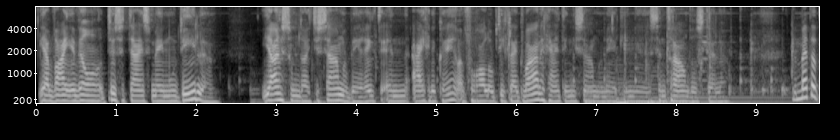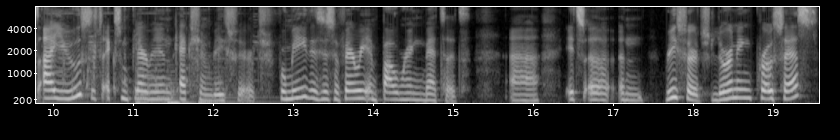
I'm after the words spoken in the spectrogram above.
ja, waar je wel tussentijds mee moet dealen. Juist omdat je samenwerkt en eigenlijk vooral ook die gelijkwaardigheid in die samenwerking uh, centraal wil stellen. The method I use is exemplarian action research. For me, this is a very empowering method. Uh, it's a, a research learning process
